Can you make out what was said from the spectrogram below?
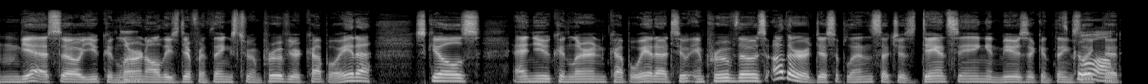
Mm, yeah, so you can learn all these different things to improve your capoeira skills, and you can learn capoeira to improve those other disciplines such as dancing and music and things cool. like that.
